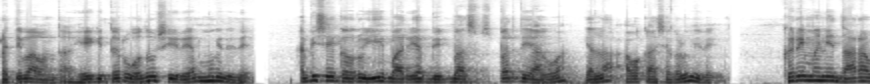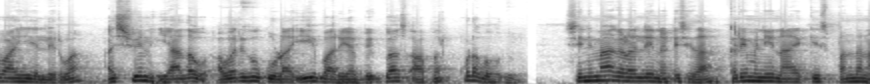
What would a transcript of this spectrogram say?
ಪ್ರತಿಭಾವಂತ ಹೇಗಿದ್ದರೂ ವಧು ಸೀರಿಯಲ್ ಮುಗಿದಿದೆ. ಅಭಿಷೇಕ್ ಅವರು ಈ ಬಾರಿಯ ಬಿಗ್ ಬಾಸ್ ಸ್ಪರ್ಧೆಯಾಗುವ ಎಲ್ಲ ಅವಕಾಶಗಳು ಇವೆ. ಕರಿಮನಿ ಧಾರಾವಾಹಿಯಲ್ಲಿರುವ ಅಶ್ವಿನ್ ಯಾದವ್ ಅವರಿಗೂ ಕೂಡ ಈ ಬಾರಿಯ ಬಿಗ್ ಬಾಸ್ ಆಫರ್ ಕೊಡಬಹುದು. ಸಿನಿಮಾಗಳಲ್ಲಿ ನಟಿಸಿದ ಕರಿಮನಿ ನಾಯಕಿ ಸ್ಪಂದನ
